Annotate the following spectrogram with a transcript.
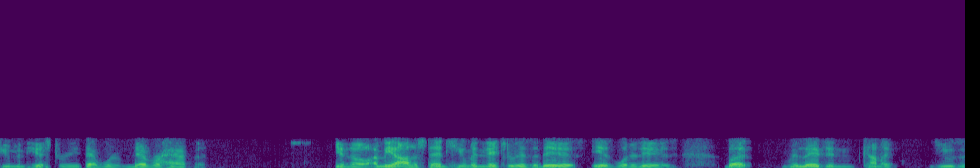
human history that would have never happened. You know, I mean, I understand human nature as it is is what it is, but religion kind of uses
